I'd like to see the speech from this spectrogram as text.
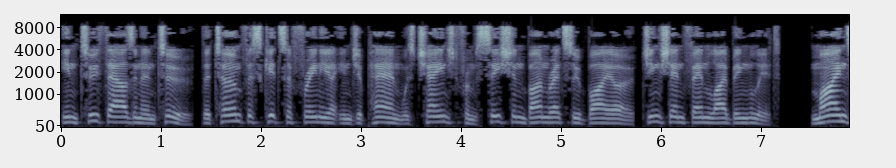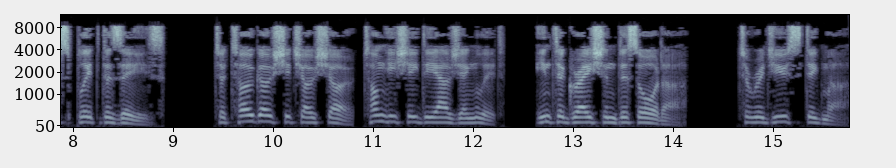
In 2002, the term for schizophrenia in Japan was changed from Seishin Bunretsu Bio, Jingshenfen Liebing lit. Mind split disease, to Togo Shicho Sho, Tonghishi Diaozheng lit. Integration disorder, to reduce stigma.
